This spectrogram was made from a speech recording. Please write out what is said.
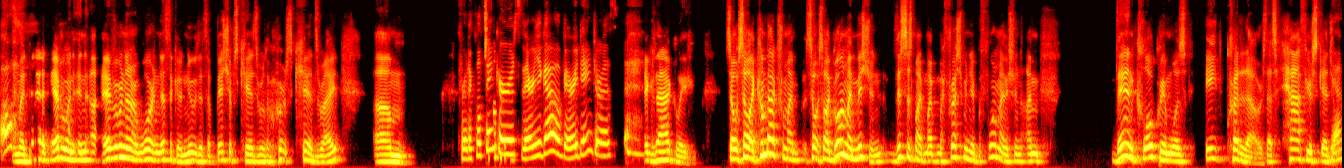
Oh. and my dad everyone in uh, everyone in our ward in ithaca knew that the bishop's kids were the worst kids right? Um, critical thinkers. There you go. Very dangerous. Exactly. So so I come back from my so so I go on my mission. This is my my, my freshman year before my mission. I'm then colloquium was eight credit hours. That's half your schedule. Yeah.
